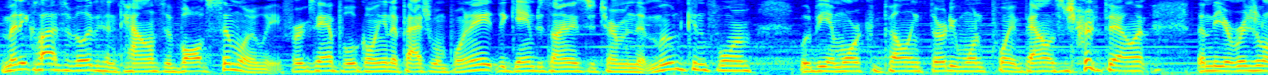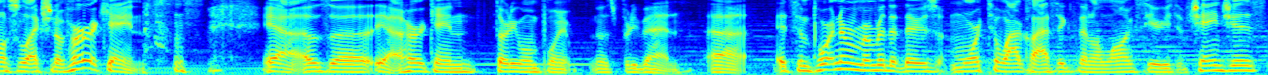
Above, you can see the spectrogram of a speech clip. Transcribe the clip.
Many class abilities and talents evolve similarly. For example, going into patch 1.8, the game designers determined that Moonkin Form would be a more compelling 31 point balance talent than the original selection of Hurricane. yeah, it was uh yeah, Hurricane 31 point. It was pretty bad. Uh, it's important to remember that there's more to WoW Classic than a long series of changes.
